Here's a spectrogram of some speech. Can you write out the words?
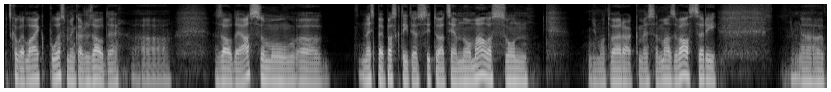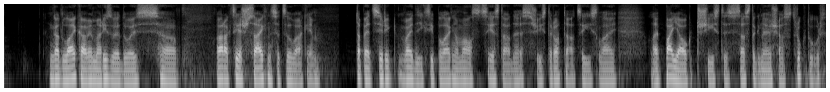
pēc kaut kāda laika posma vienkārši zaudē, zaudē asumu, nespēja paskatīties uz situācijām no malas. Un, ņemot vērā, ka mēs esam maza valsts, arī gadu laikā vienmēr izveidojas pārāk ciešas saiknes ar cilvēkiem. Tāpēc ir vajadzīgs ik pa laikam valsts iestādēs šīs rotācijas, lai, lai pajauktu šīs sastagnējušās struktūras.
